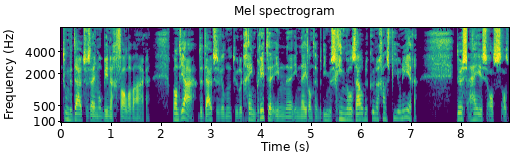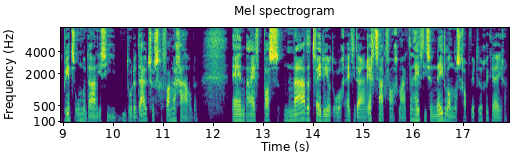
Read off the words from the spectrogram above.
Toen de Duitsers eenmaal binnengevallen waren. Want ja, de Duitsers wilden natuurlijk geen Britten in, uh, in Nederland hebben die misschien wel zouden kunnen gaan spioneren. Dus hij is als, als Brits onderdaan is hij door de Duitsers gevangen gehouden. En hij heeft pas na de Tweede Wereldoorlog heeft hij daar een rechtszaak van gemaakt en heeft hij zijn Nederlanderschap weer teruggekregen.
